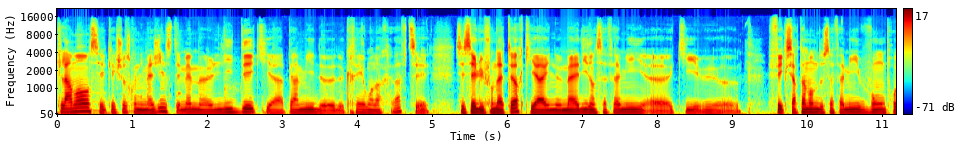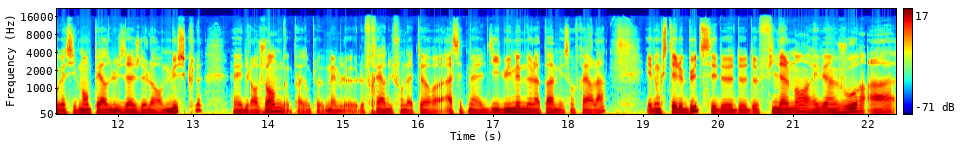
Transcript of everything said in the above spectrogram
Clairement, c'est quelque chose qu'on imagine. C'était même euh, l'idée qui a permis de, créer Wondercraft. C'est, celle du fondateur qui a une maladie dans sa famille euh, qui euh, fait que certains membres de sa famille vont progressivement perdre l'usage de leurs muscles et de leurs jambes. Donc, par exemple, même le, frère du fondateur a cette maladie. Lui-même ne l'a pas, mais son frère l'a. Et donc, c'était le but, c'est de, finalement arriver un jour à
